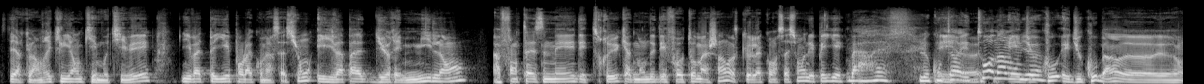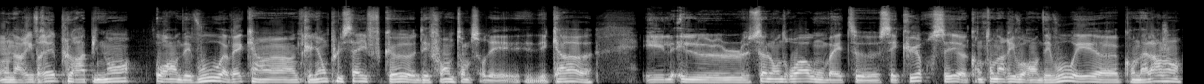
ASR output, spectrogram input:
C'est-à-dire qu'un vrai client qui est motivé, il va te payer pour la conversation et il va pas durer mille ans à fantasmer des trucs, à demander des photos, machin, parce que la conversation elle est payée. Bah ouais. Le compteur Et, est euh, tourne, hein, mon et. Du coup, et du coup, ben, euh, on arriverait plus rapidement au rendez-vous avec un, un client plus safe que des fois on tombe sur des, des cas euh, et, le- et le, le seul endroit où on va être euh, sécure c'est euh, quand on arrive au rendez-vous et euh, qu'on a l'argent.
